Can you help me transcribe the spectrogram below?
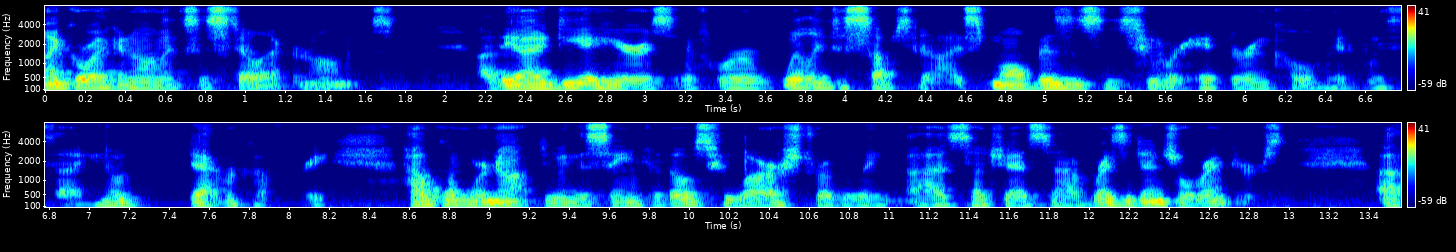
Microeconomics is still economics. Uh, the idea here is if we're willing to subsidize small businesses who were hit during COVID with, uh, you know, debt recovery, how come we're not doing the same for those who are struggling, uh, such as uh, residential renters? uh,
